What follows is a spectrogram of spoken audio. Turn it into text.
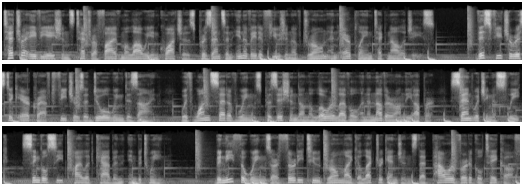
Tetra Aviation's Tetra 5 Malawian Kwachas presents an innovative fusion of drone and airplane technologies. This futuristic aircraft features a dual-wing design, with one set of wings positioned on the lower level and another on the upper, sandwiching a sleek, single-seat pilot cabin in between. Beneath the wings are 32 drone-like electric engines that power vertical takeoff,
